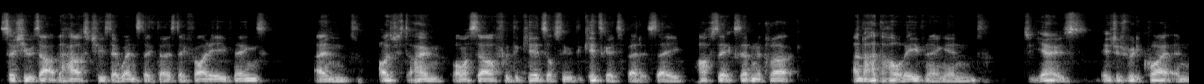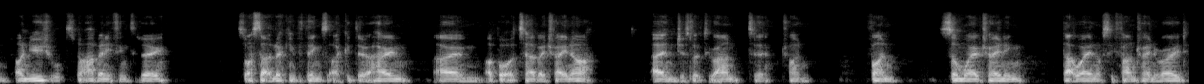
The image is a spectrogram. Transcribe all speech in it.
so she was out of the house Tuesday, Wednesday, Thursday, Friday evenings, and I was just at home by myself with the kids. Obviously, the kids go to bed at say half six, seven o'clock, and I had the whole evening. And yeah, it was, it was just really quiet and unusual to not have anything to do. So I started looking for things that I could do at home. Um, I bought a turbo trainer and just looked around to try and find some way of training that way, and obviously found Trainer Road.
